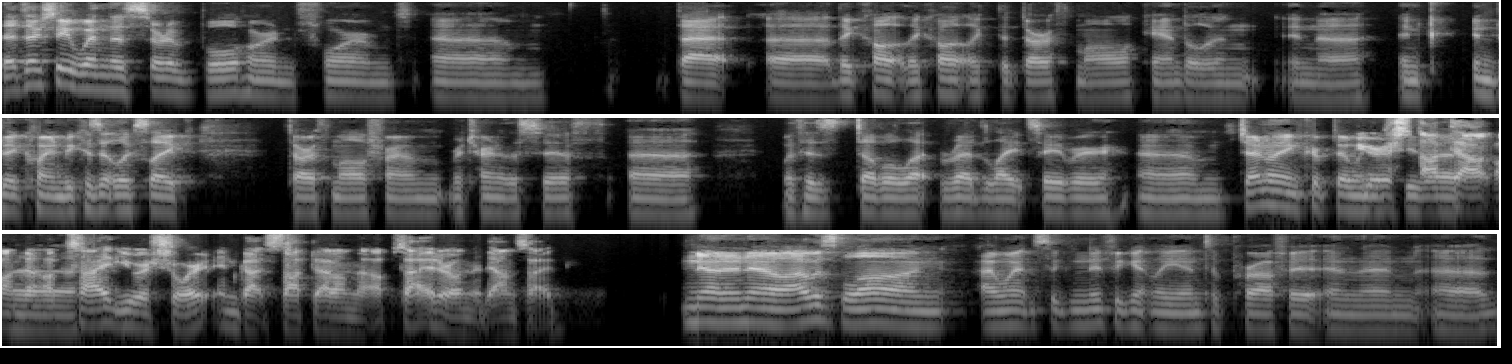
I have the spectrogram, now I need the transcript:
That's actually when this sort of bullhorn formed. Um, that uh, they call it they call it like the Darth Maul candle in in uh, in in Bitcoin because it looks like Darth Maul from Return of the Sith. Uh, with his double li- red lightsaber. Um, generally in crypto, when you you, were see stopped that, out on the uh, upside. You were short and got stopped out on the upside or on the downside. No, no, no. I was long. I went significantly into profit, and then uh,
